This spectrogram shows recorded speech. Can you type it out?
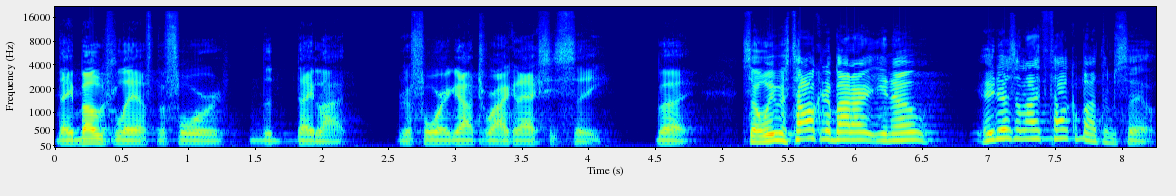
they both left before the daylight, before it got to where I could actually see. But so we was talking about our, you know, who doesn't like to talk about themselves?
